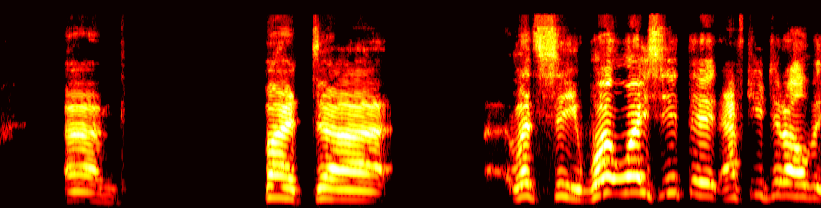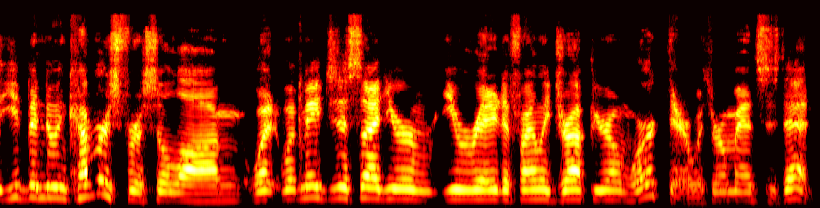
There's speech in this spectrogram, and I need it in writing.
Um but uh let's see, what was it that after you did all that you'd been doing covers for so long, what what made you decide you were you were ready to finally drop your own work there with Romance is Dead?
